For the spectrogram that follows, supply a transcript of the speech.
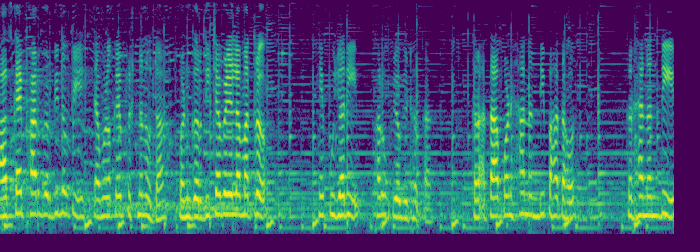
आज काय फार गर्दी नव्हती त्यामुळं काही प्रश्न नव्हता. पण गर्दीच्या वेळेला मात्र हे पुजारी फार उपयोगी ठरतात. तर आता आपण ह्या नंदी पाहत आहोत. तर ह्या नंदी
